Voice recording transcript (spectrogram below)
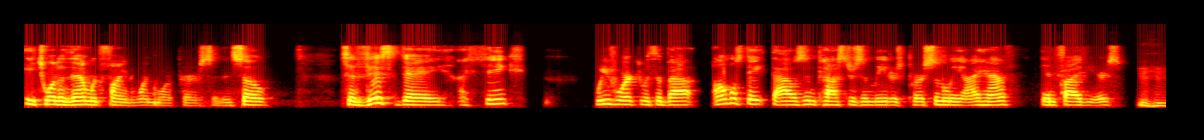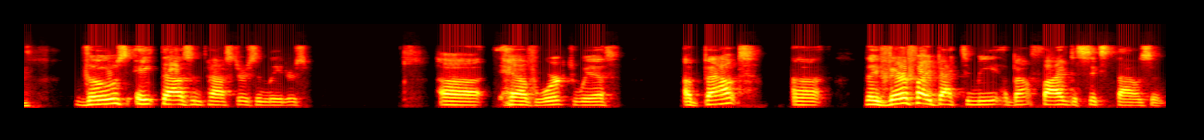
Each one of them would find one more person. And so to this day, I think We've worked with about almost 8,000 pastors and leaders personally, I have in five years. Mm-hmm. Those 8,000 pastors and leaders uh, have worked with about, uh, they verified back to me about five to 6,000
